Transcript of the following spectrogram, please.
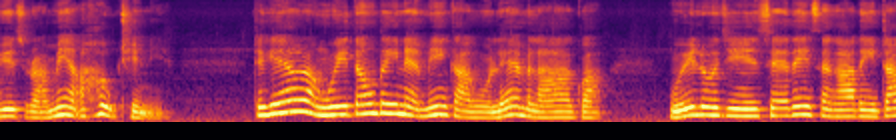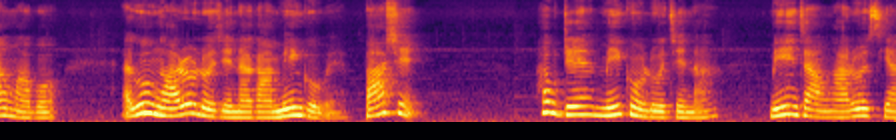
ရွေးဆိုတာမင်းအဟုတ်ထင်နေတကယ်ကတော့ငွေ3သိန်းနဲ့မင်းကောင်ကိုလဲမလားကွာငွေလိုချင်10သိန်း15သိန်းတောင်းမှာပေါ့အခုငါတို့လိုချင်တာကမင်းကိုပဲဘာရှင့်ဟုတ်တယ်မင်းကိုလိုချင်တာမင်းကြောင့်ငါတို့ဆရာ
